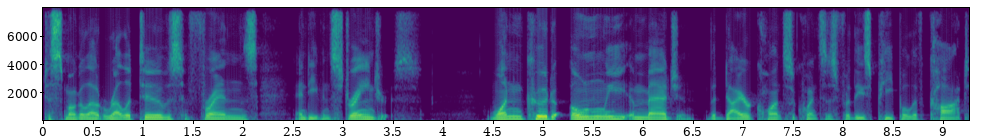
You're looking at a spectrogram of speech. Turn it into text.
to smuggle out relatives, friends, and even strangers. One could only imagine the dire consequences for these people if caught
